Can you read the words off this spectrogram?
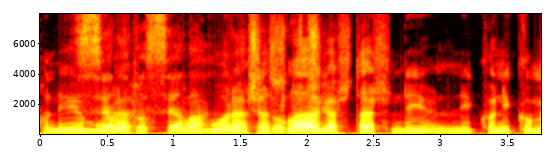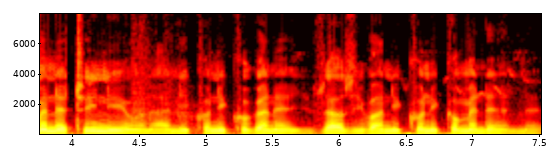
pa nije, selo mora, do sela, pa moraš se slagaš, taš, niko nikome ne čini, onaj, niko nikoga ne zaziva, niko nikome ne, ne,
